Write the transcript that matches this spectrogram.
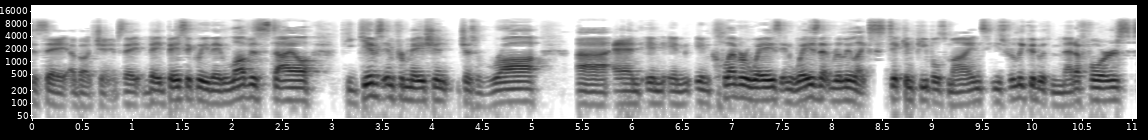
to say about James. They they basically they love his style. He gives information just raw uh, and in in in clever ways, in ways that really like stick in people's minds. He's really good with metaphors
